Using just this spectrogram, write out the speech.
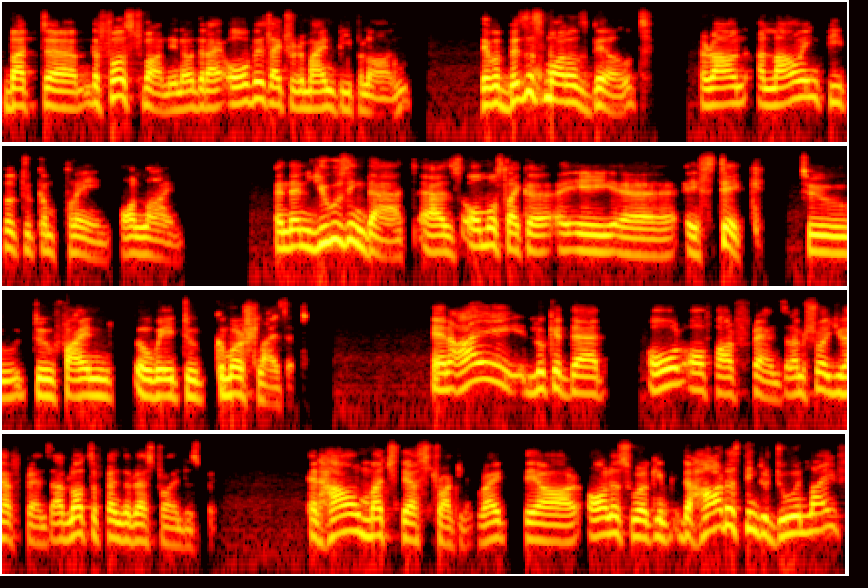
But um, the first one, you know, that I always like to remind people on, there were business models built around allowing people to complain online, and then using that as almost like a a, a, a stick to, to find a way to commercialize it. And I look at that, all of our friends, and I'm sure you have friends, I have lots of friends in the restaurant industry, and how much they're struggling, right? They are honest working. The hardest thing to do in life,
